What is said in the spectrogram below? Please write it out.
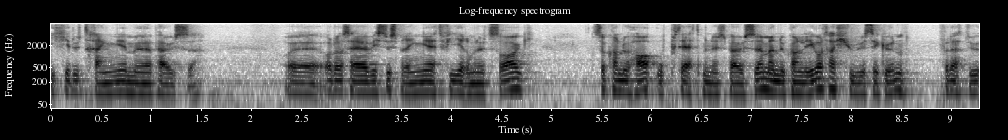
ikke du trenger mye pause. Og, eh, og da sier jeg hvis du springer et fireminuttsdrag, så kan du ha opptil ett minutts pause, men du kan like godt ha 20 sekunder. Fordi at du,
